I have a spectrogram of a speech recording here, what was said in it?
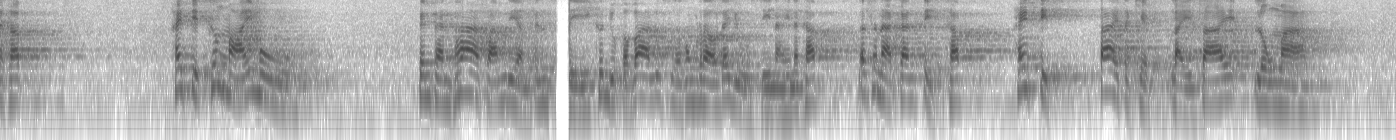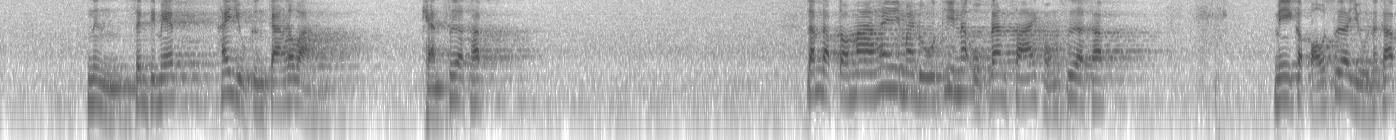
นะครับ ให้ติดเครื่องหมายหมู่ เป็นแผ่นผ้าสามเหลี่ยมเป็นสีขึ้นอยู่กับว่าลูกเสือของเราได้อยู่สีไหนนะครับ ลักษณะการติดครับ ให้ติดใต้ตะเข็บไหล่ซ้ายลงมา 1เซนติเมตรให้อยู่กึ่งกลางระหว่าง แขนเสื้อครับลำดับต่อมาให้มาดูที่หน้าอกด้านซ้ายของเสื้อครับ มีกระเป๋าเสื้ออยู่นะครับ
